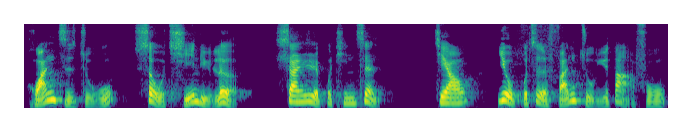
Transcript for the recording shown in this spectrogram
桓子卒，受其女乐，三日不听政，骄又不自反主于大夫。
